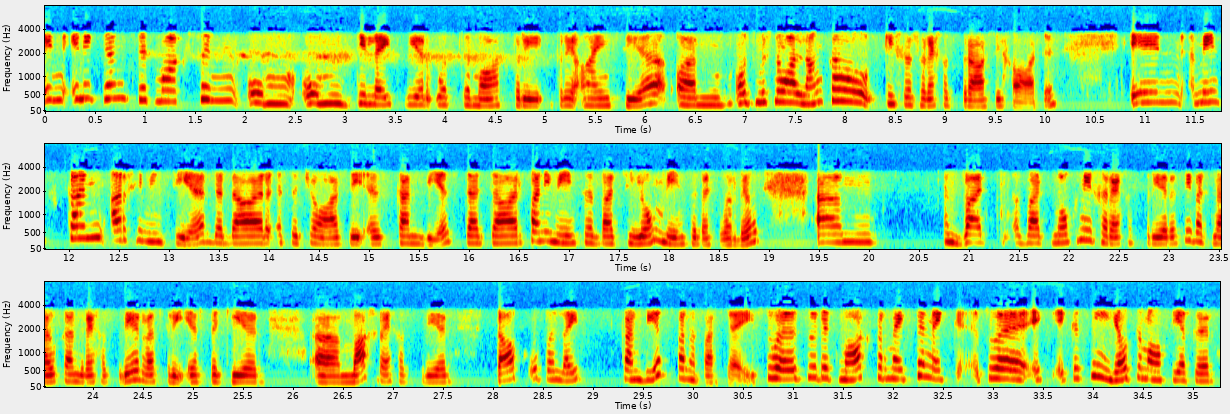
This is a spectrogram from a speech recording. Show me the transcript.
En en ek dink dit maak sin om om die lys weer oop te maak vir die, vir die ANC. Ehm um, ons moet nou al lankal kiesersregistrasie gehad het. En mens kan argumenteer dat daar 'n situasie is kan wees dat daar van die mense wat jong mense byvoorbeeld ehm um, wat wat nog nie geregistreer is nie wat nou kan registreer wat vir die eerste keer uh, mag registreer dalk op 'n lys kan wees van 'n party. So so dit maak vir my sin ek so ek ek is nie heeltemal seker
